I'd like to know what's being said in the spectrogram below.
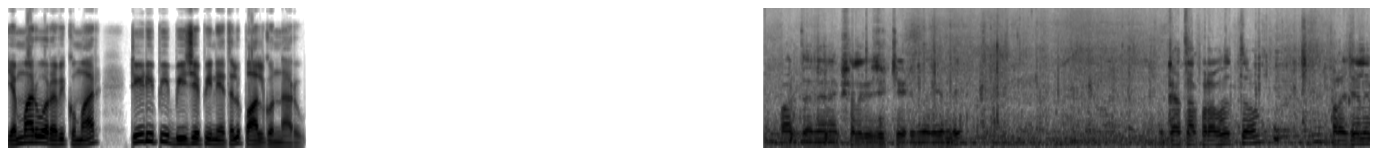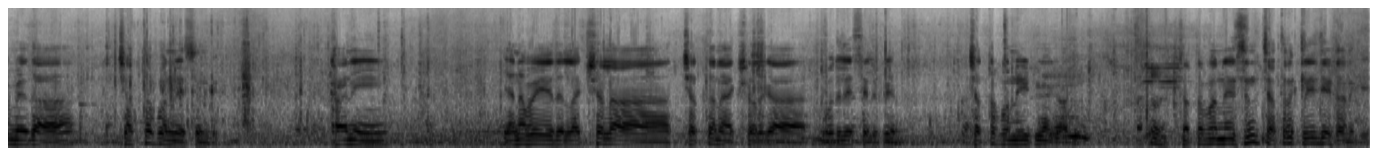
MRO Ravikumar TDP BJP నేతలు పాల్గొన్నారు. వారితో నేను యాక్చువల్గా విజిట్ చేయడం జరిగింది. గత ప్రభుత్వం ప్రజల మీద చెత్త పన్నేసింది. కానీ ఎనభై ఐదు లక్షల చెత్తను యాక్చువల్గా వదిలేసి వెళ్ళిపోయింది. చెత్త పన్నేయటమే కాదు. చెత్త పని వేసింది చెత్తను క్లీన్ చేయడానికి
